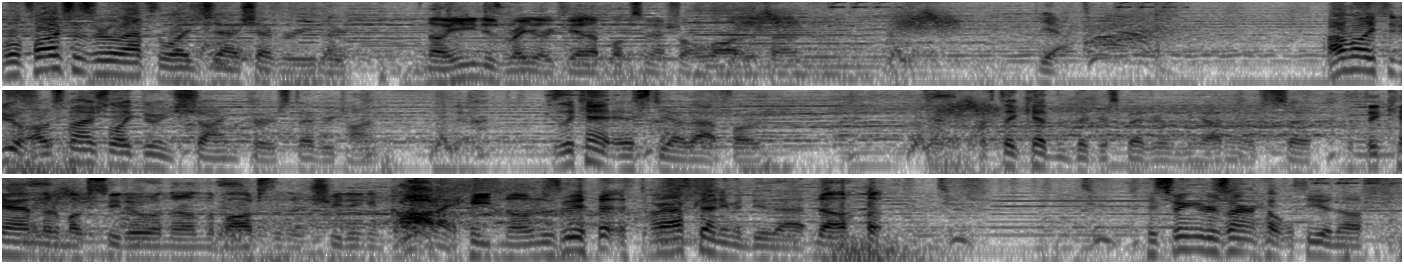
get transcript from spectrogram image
Well, Fox doesn't really have to ledge dash ever either. No, he can just regular get up up smash a lot of the time. Yeah. I don't like to do up smash. I like doing shine first every time. Because they can't SDI that far. If they can, they're just better than me. I don't know what to say. If they can, they're Muxedo and they're on the box and they're cheating. And God, I hate nuns. Raph can't even do that. no. His fingers aren't healthy enough.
